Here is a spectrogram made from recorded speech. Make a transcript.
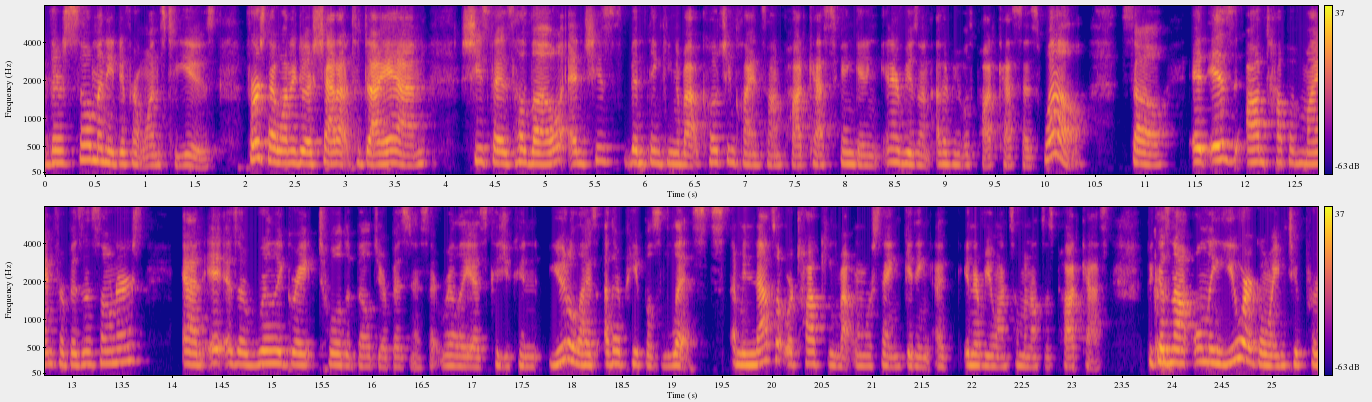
There's so many different ones to use. First, I want to do a shout out to Diane. She says hello, and she's been thinking about coaching clients on podcasting and getting interviews on other people's podcasts as well. So it is on top of mind for business owners. And it is a really great tool to build your business. It really is because you can utilize other people's lists. I mean, that's what we're talking about when we're saying getting an interview on someone else's podcast, because not only you are going to pr-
